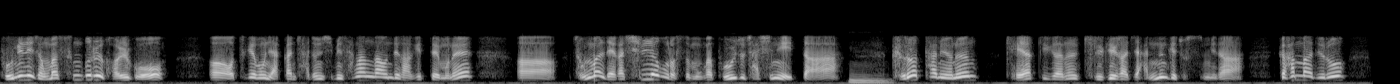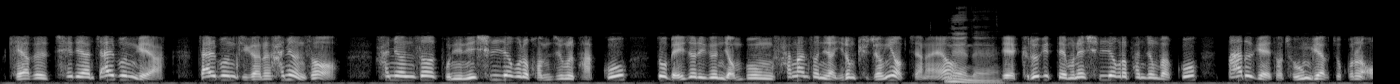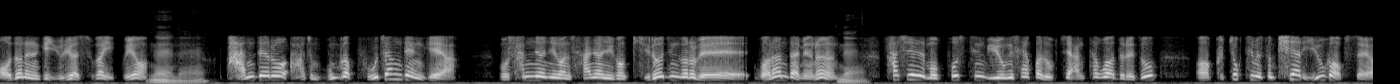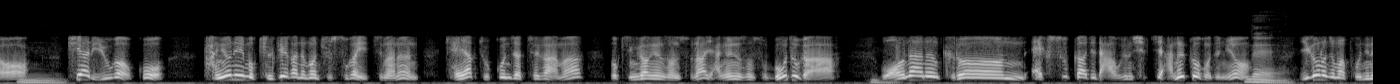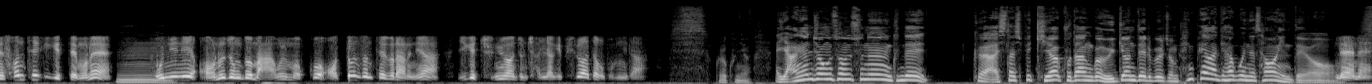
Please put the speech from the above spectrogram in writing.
본인이 정말 승부를 걸고 어, 어떻게 보면 약간 자존심이 상한 가운데 가기 때문에 어, 정말 내가 실력으로서 뭔가 보여줄 자신이 있다. 음. 그렇다면은 계약 기간을 길게 가지 않는 게 좋습니다. 그러니까 한마디로 계약을 최대한 짧은 계약, 짧은 기간을 하면서 하면서 본인이 실력으로 검증을 받고 또 메이저리그는 연봉 상한선이나 이런 규정이 없잖아요. 네네. 예, 그렇기 때문에 실력으로 판정받고 빠르게 더 좋은 계약 조건을 얻어내는 게 유리할 수가 있고요. 네네. 반대로 아 좀 뭔가 보장된 계약, 뭐 3년이건 4년이건 길어진 거를 왜 원한다면은 네. 사실 뭐 포스팅 비용이 생각보다 높지 않다고 하더라도 어 그쪽 팀에서는 피할 이유가 없어요. 음. 피할 이유가 없고 당연히 뭐 길게 가는 건 줄 수가 있지만은 계약 조건 자체가 아마 뭐 김광현 선수나 양현종 선수 모두가 음. 원하는 그런 액수까지 나오기는 쉽지 않을 거거든요. 네. 이거는 정말 본인의 선택이기 때문에 음. 본인이 어느 정도 마음을 먹고 어떤 선택을 하느냐 이게 중요한 좀 전략이 필요하다고 봅니다. 그렇군요. 양현종 선수는 근데 그 아시다시피 기아 구단과 의견 대립을 좀 팽팽하게 하고 있는 상황인데요. 네네.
